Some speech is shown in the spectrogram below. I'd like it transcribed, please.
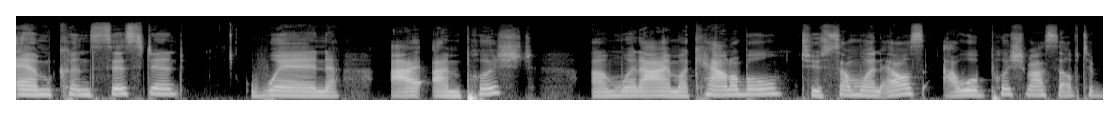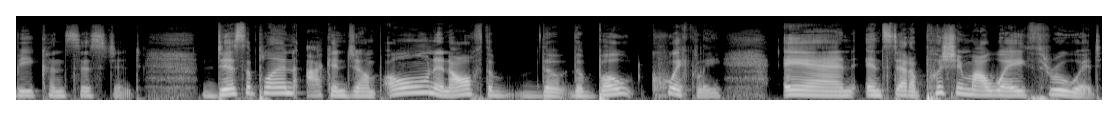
am consistent when I, I'm pushed, um, when I am accountable to someone else, I will push myself to be consistent. Discipline, I can jump on and off the, the, the boat quickly. And instead of pushing my way through it,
